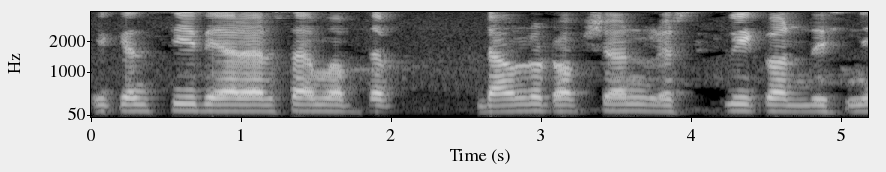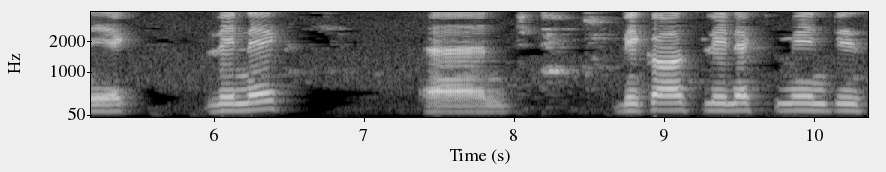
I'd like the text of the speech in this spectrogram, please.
you can see there are some of the download option. Let's click on this linux and because linux mint is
